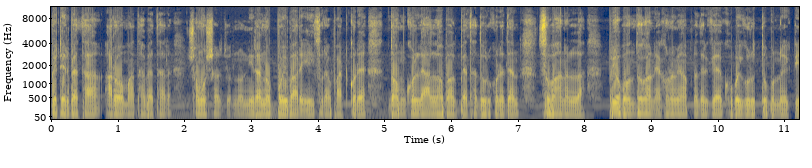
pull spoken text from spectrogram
পেটের ব্যথা আরও মাথা ব্যথার সমস্যার জন্য নিরানব্বই বার এই সুরা পাঠ করে দম করলে আল্লাহবাক ব্যথা দূর করে দেন। সুবাহান আল্লাহ প্রিয় বন্ধুগণ, এখন আমি আপনাদেরকে খুবই গুরুত্বপূর্ণ একটি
